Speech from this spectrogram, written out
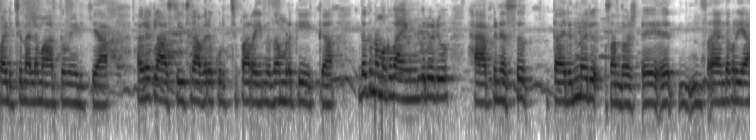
പഠിച്ച് നല്ല മാർക്ക് മേടിക്കുക. അവരെ ക്ലാസ് ടീച്ചർ അവരെക്കുറിച്ച് പറയുന്നത് നമ്മൾ കേൾക്കുക. ഇതൊക്കെ നമുക്ക് ഭയങ്കര ഒരു ഹാപ്പിനെസ് തരുന്നൊരു സന്തോഷം എന്താ പറയുക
